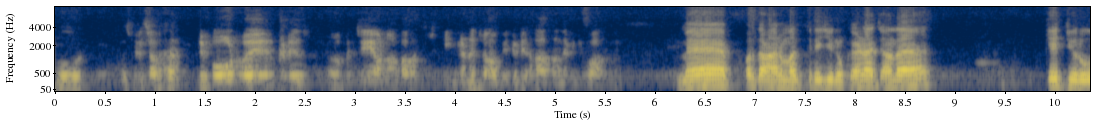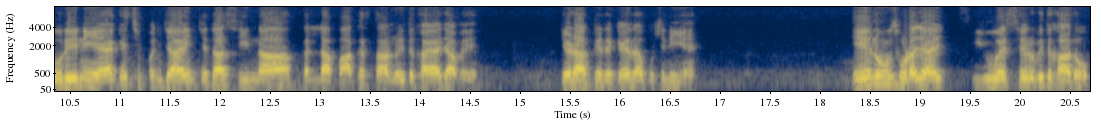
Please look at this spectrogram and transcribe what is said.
ਹੋਰ ਕੁਛ ਪੁੱਛਣਾ? ਸਰ ਰਿਪੋਰਟ ਹੋਏ ਜਿਹੜੇ ਅਹ, ਬੱਚੇ ਆ ਉਹਨਾਂ ਬਾਬਤ ਤੁਸੀਂ ਕੀ ਕਹਿਣਾ ਚਾਹੋਗੇ ਜਿਹੜੇ ਹਾਲਾਤਾਂ ਦੇ ਵਿੱਚ ਵਾਸ ਨੇ ਮੈਂ ਪ੍ਰਧਾਨ ਮੰਤਰੀ ਜੀ ਨੂੰ ਕਹਿਣਾ ਚਾਹੁੰਦਾ ਹਾਂ ਕਿ ਜ਼ਰੂਰੀ ਨਹੀਂ ਹੈ ਕਿ 56 ਇੰਚ ਦਾ ਸੀਨਾ ਕੱਲਾ ਪਾਕਿਸਤਾਨ ਨੂੰ ਹੀ ਦਿਖਾਇਆ ਜਾਵੇ, ਜਿਹੜਾ ਅੱਗੇ ਤੇ ਕਹਿੰਦਾ ਕੁਝ ਨਹੀਂ ਹੈ। ਇਹਨੂੰ ਥੋੜਾ ਜਿਹਾ ਏ ਨੂੰ ਵੀ ਦਿਖਾ ਦਿਓ।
